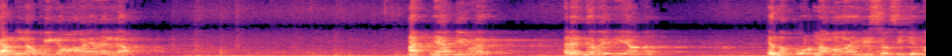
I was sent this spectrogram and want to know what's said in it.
കാരണം ലൗകികമായതെല്ലാം അജ്ഞാനിയുടെ രംഗവേദിയാണ് എന്ന് പൂർണമായി വിശ്വസിക്കുന്ന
